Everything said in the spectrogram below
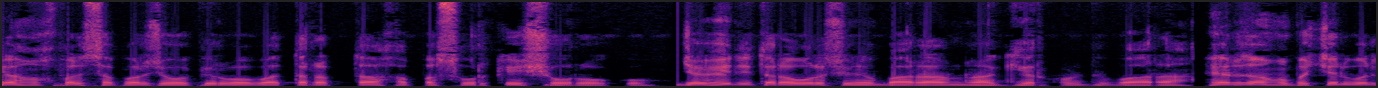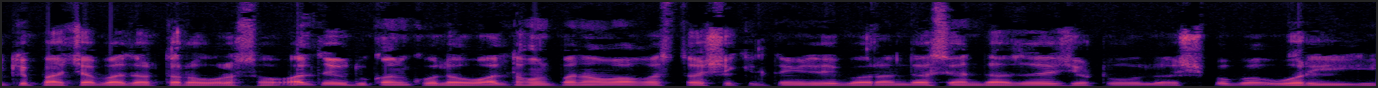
بیا هم خپل سفر چې پیر بابا طرف ته خ په سور کې شروع کو جوهې دې تر ورسینو باران راګیر کړ دوباره هر ځان هم په چل ول کې پاچا بازار تر ورسو الته یو دکان کوله او الته هن پناه واغسته شکیل ته د باران داسې اندازه چې ټول شپه به ورېږي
